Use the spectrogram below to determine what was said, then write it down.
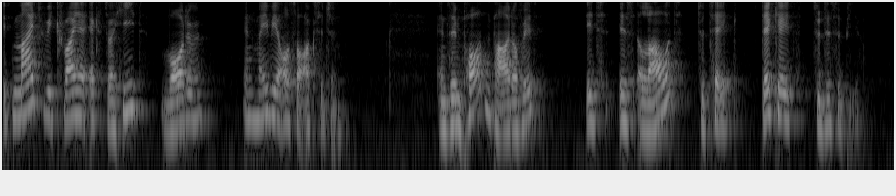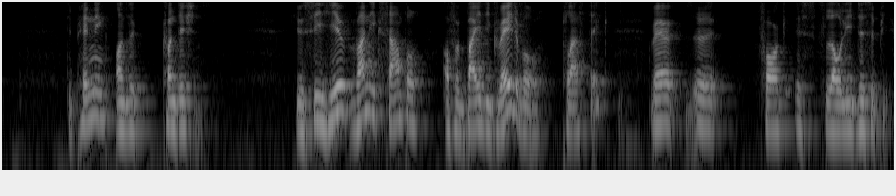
It might require extra heat, water, and maybe also oxygen. And the important part of it, it is allowed to take decades to disappear, depending on the conditions. You see here one example of a biodegradable plastic where the fork is slowly disappearing.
